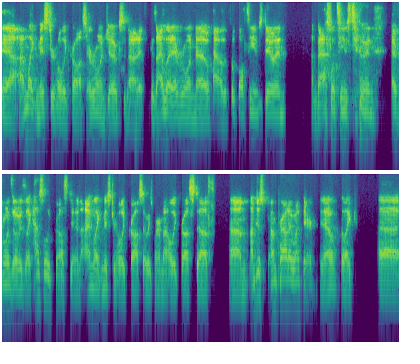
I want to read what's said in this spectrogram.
Yeah, I'm like Mr. Holy Cross. Everyone jokes about it because I let everyone know how the football team's doing, the basketball team's doing. Everyone's always like, "How's Holy Cross doing?" I'm like Mr. Holy Cross, I always wearing my Holy Cross stuff. Um, I'm just, I'm proud I went there. You know, like uh,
